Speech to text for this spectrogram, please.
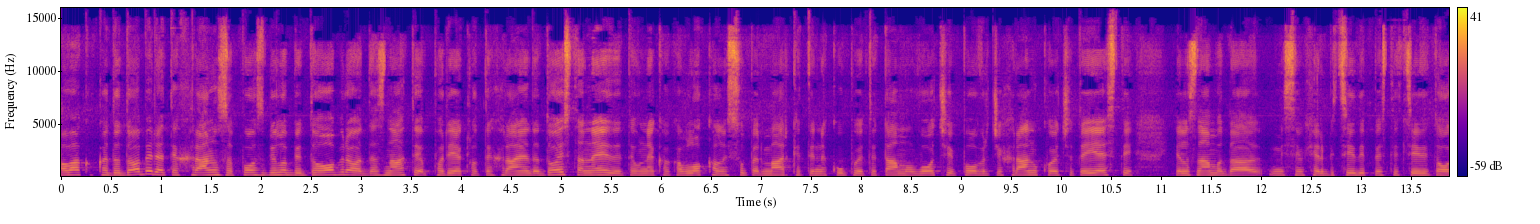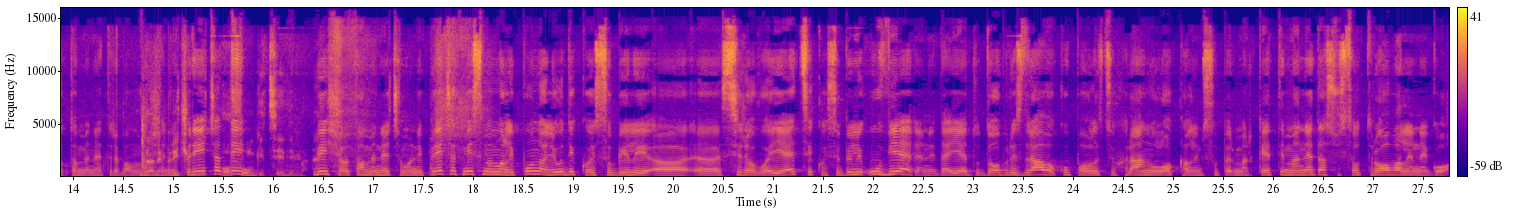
Ovako, kada odobirate hranu za post, bilo bi dobro da znate porijeklo te hrane, da doista ne idete u nekakav lokalni supermarket i ne kupujete tamo voće i povrće hranu koju ćete jesti, jer znamo da, mislim, herbicidi, pesticidi, to o tome ne trebamo više ni pričati. o fungicidima. Više o tome nećemo ni pričati. Mi smo imali puno ljudi koji su bili uh, uh, sirovojeci, koji su bili uvjereni da jedu dobro i zdravo, kupovali su hranu u lokalnim supermarketima, ne da su se otrovali, nego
